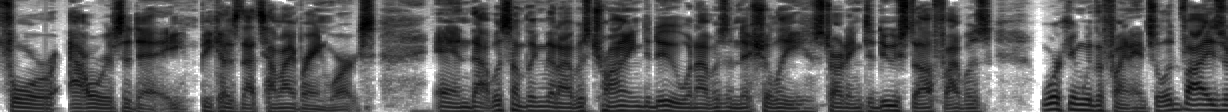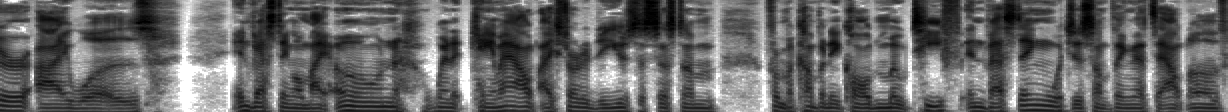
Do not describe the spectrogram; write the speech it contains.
for hours a day because that's how my brain works. And that was something that I was trying to do when I was initially starting to do stuff. I was working with a financial advisor. I was investing on my own. When it came out, I started to use a system from a company called Motif Investing, which is something that's out of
